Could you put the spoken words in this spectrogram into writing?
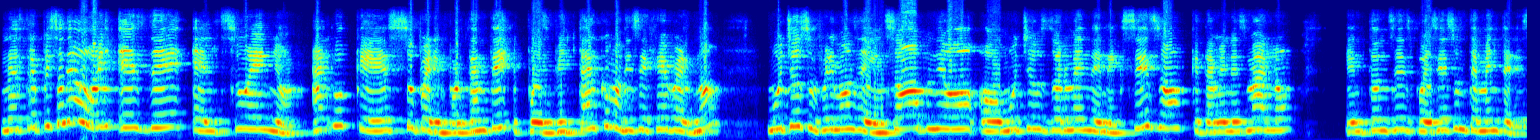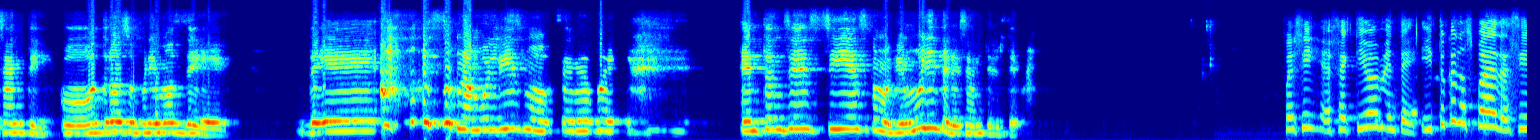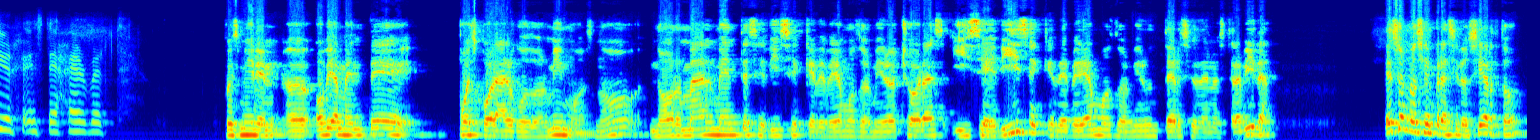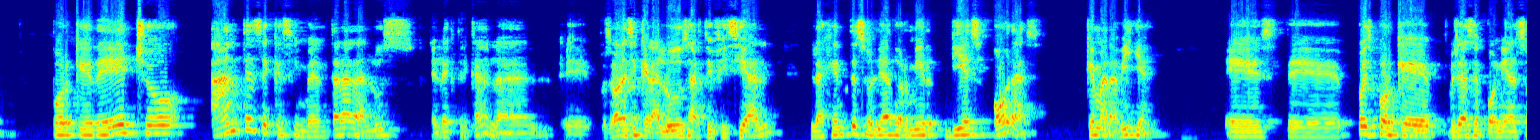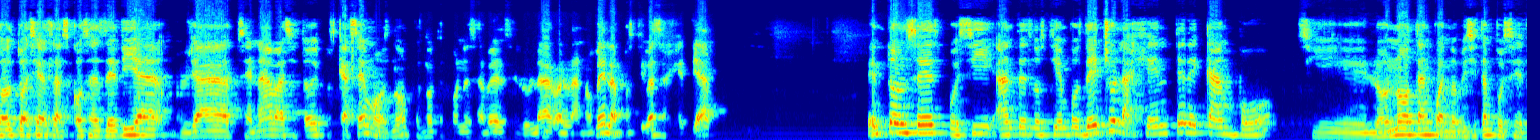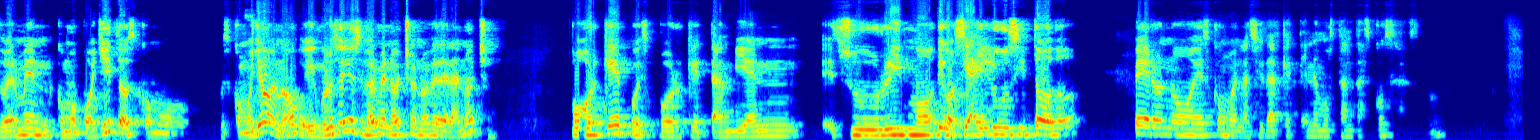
Nuestro episodio hoy es de el sueño, algo que es súper importante, pues vital, como dice Hebert, ¿no? Muchos sufrimos de insomnio o muchos duermen en exceso, que también es malo. Entonces, pues es un tema interesante. O otros sufrimos de, de sonambulismo, se me fue. Entonces, sí es como que muy interesante el tema. Pues sí, efectivamente. ¿Y tú qué nos puedes decir, este Herbert? Pues miren, eh, obviamente, pues por algo dormimos, ¿no? Normalmente se dice que deberíamos dormir ocho horas y se dice que deberíamos dormir un tercio de nuestra vida. Eso no siempre ha sido cierto, porque de hecho, antes de que se inventara la luz eléctrica, la, eh, pues ahora sí que la luz artificial, la gente solía dormir 10 horas. ¡Qué maravilla! Este, pues porque ya se ponía el sol, tú hacías las cosas de día, ya cenabas y todo, y pues ¿qué hacemos, no? Pues no te pones a ver el celular o la novela, pues te ibas a jetear. Entonces, pues sí, antes los tiempos, de hecho la gente de campo, si lo notan cuando visitan, pues se duermen como pollitos, como, pues como yo, ¿no? Incluso ellos se duermen 8 o 9 de la noche. ¿Por qué? Pues porque también su ritmo, digo, si hay luz y todo, pero no es como en la ciudad que tenemos tantas cosas. ¿no?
